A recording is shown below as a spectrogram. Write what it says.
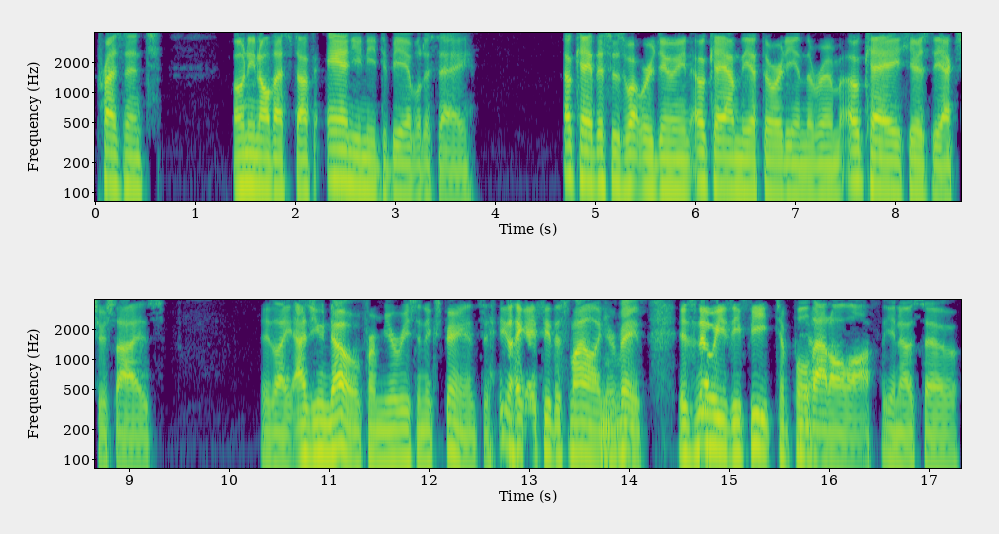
present owning all that stuff and you need to be able to say okay this is what we're doing. Okay i'm the authority in the room. Okay here's the exercise it's like, as you know from your recent experience, like I see the smile on your mm-hmm. face. It's no easy feat to pull yeah. that all off, you know. So,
